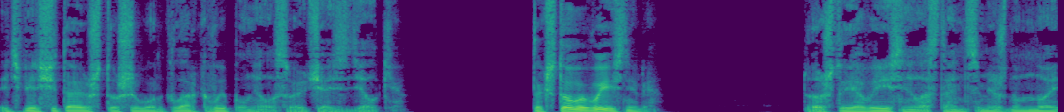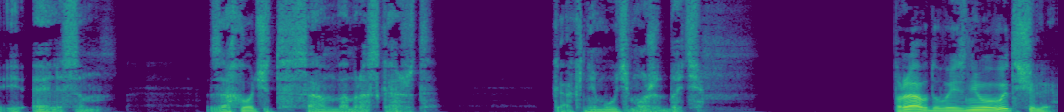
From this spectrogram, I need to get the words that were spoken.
И теперь считаю, что Шивон Кларк выполнила свою часть сделки. Так что вы выяснили? То, что я выяснил, останется между мной и Элисом. Захочет, сам вам расскажет. Как-нибудь, может быть. Правду вы из него вытащили?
